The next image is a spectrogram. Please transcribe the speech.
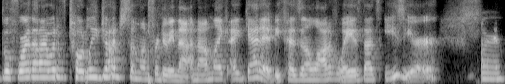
before that, I would have totally judged someone for doing that. And I'm like, I get it because in a lot of ways that's easier. Or,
